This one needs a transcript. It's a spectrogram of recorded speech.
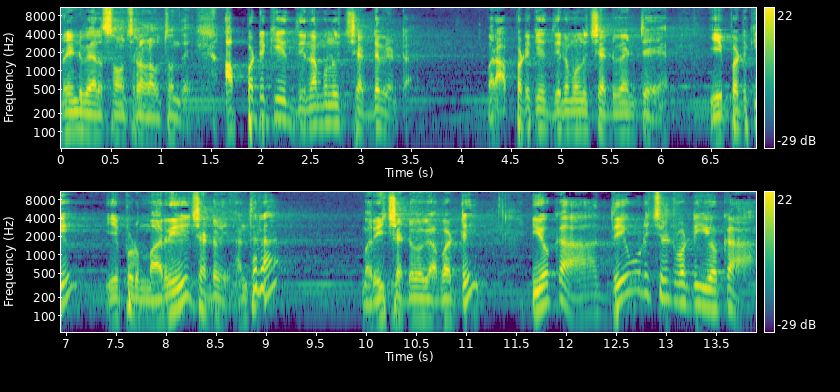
రెండు వేల సంవత్సరాలు అవుతుంది. అప్పటికీ దినములు చెడ్డవేంట. మరి అప్పటికీ దినములు చెడ్డ వెంటే ఇప్పటికీ ఇప్పుడు మరీ చెడ్డవి అంతేనా? మరీ చెడ్డవి కాబట్టి ఈ యొక్క దేవుడు ఇచ్చినటువంటి ఈ యొక్క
